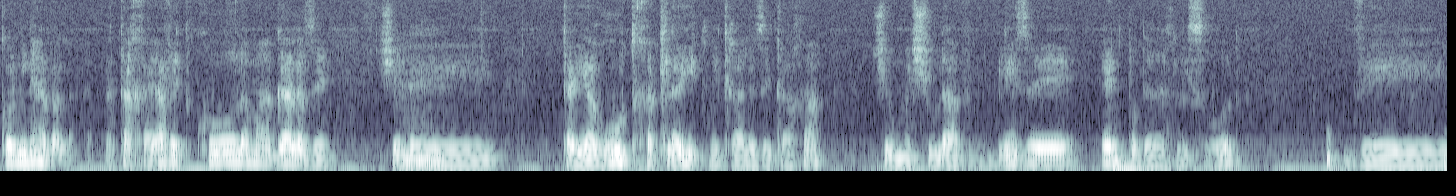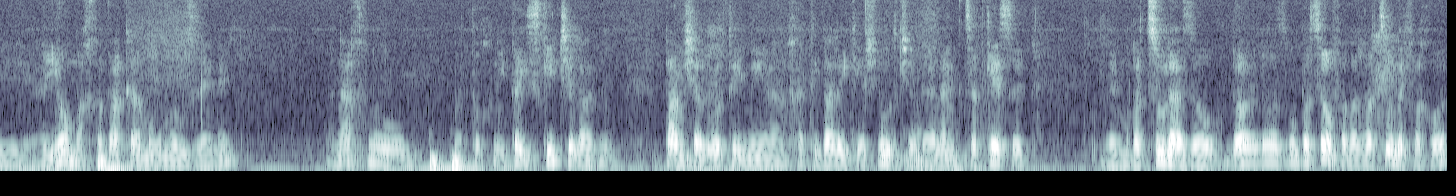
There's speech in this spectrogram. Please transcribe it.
כל מיני, אבל אתה חייב את כל המעגל הזה של mm-hmm. תיירות חקלאית, נקרא לזה ככה, שהוא משולב. בלי זה אין פה דרך לשרוד. והיום החווה כאמור מאוזנת. אנחנו, בתוכנית העסקית שלנו, פעם שאלו אותי מהחטיבה להתיישבות, כשעוד היה להם קצת כסף, והם רצו לעזור, לא, לא עזרו בסוף, אבל רצו לפחות,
